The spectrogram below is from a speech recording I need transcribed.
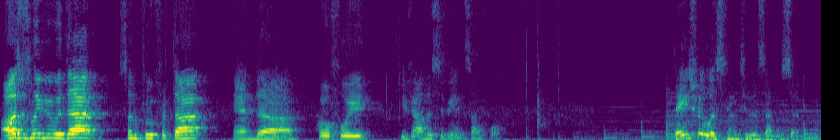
I'll just leave you with that. Some food for thought. And uh, hopefully you found this to be insightful. Thanks for listening to this episode.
